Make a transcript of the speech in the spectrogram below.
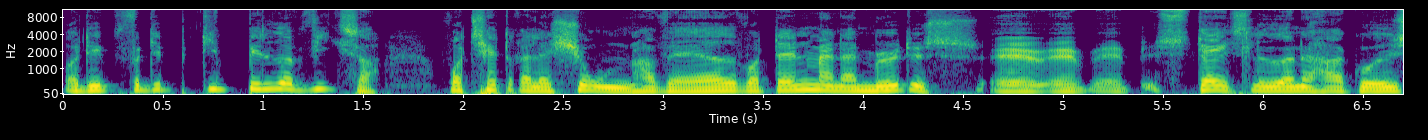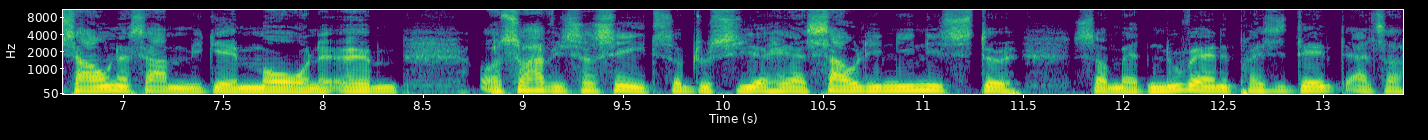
Og det, for det, de billeder viser, hvor tæt relationen har været, hvordan man er mødtes. Øh, øh, øh statslederne har gået i sauna sammen igennem årene. Øh, og så har vi så set, som du siger her, Sauli Niinistö, som er den nuværende præsident, altså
